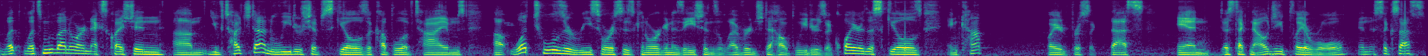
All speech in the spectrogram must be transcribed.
let, us move on to our next question. Um, you've touched on leadership skills a couple of times. Uh, what tools or resources can organizations leverage to help leaders acquire the skills and comp for success? And does technology play a role in the success?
